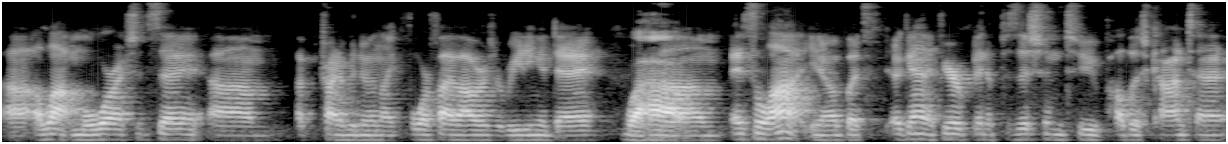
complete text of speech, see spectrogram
uh, a lot more I should say. Um, I've tried to be doing like four or five hours of reading a day. Wow, um, it's a lot, you know. But again, if you're in a position to publish content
